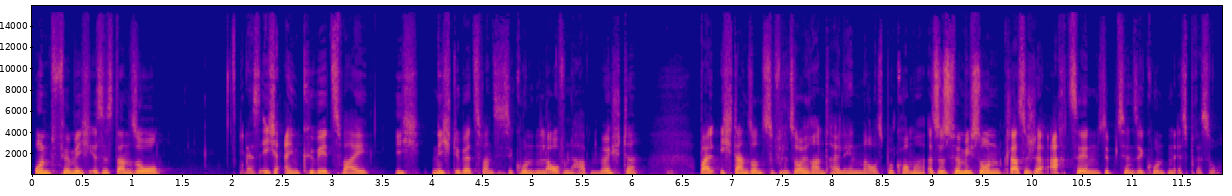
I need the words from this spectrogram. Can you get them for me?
Und für mich ist es dann so, dass ich ein QW2 ich nicht über 20 Sekunden laufen haben möchte, weil ich dann sonst zu viel Säureanteile hinten raus bekomme. Also es ist für mich so ein klassischer 18, 17 Sekunden Espresso.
